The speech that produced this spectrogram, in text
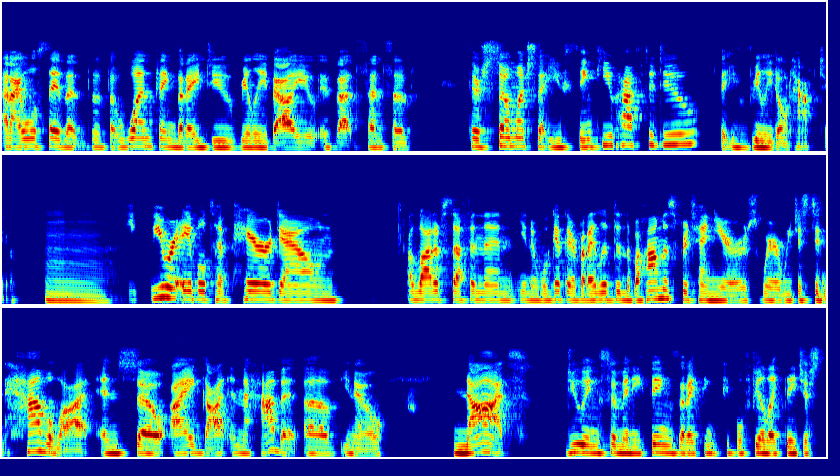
And I will say that the, the one thing that I do really value is that sense of there's so much that you think you have to do that you really don't have to. Mm. We were able to pare down a lot of stuff and then you know we'll get there but i lived in the bahamas for 10 years where we just didn't have a lot and so i got in the habit of you know not doing so many things that I think people feel like they just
